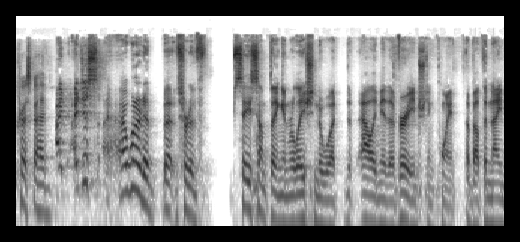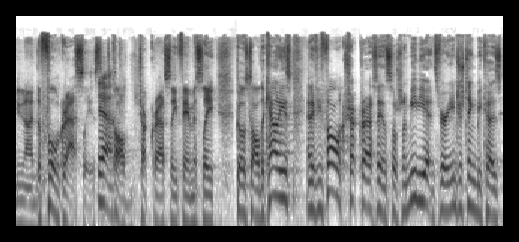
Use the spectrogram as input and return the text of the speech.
Chris, go ahead. I, I just I I wanted to uh, sort of say something in relation to what Ali made that very interesting point about the 99, the full Grassley. as Yeah. It's called Chuck Grassley famously goes to all the counties. And if you follow Chuck Grassley on social media, it's very interesting because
